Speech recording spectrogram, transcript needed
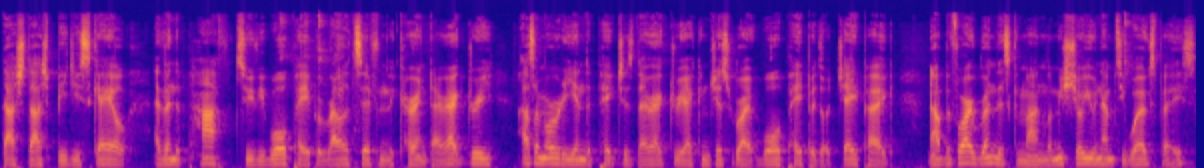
dash dash bg scale, and then the path to the wallpaper relative from the current directory, as I'm already in the pictures directory, I can just write wallpaper.jpg. Now before I run this command, let me show you an empty workspace.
